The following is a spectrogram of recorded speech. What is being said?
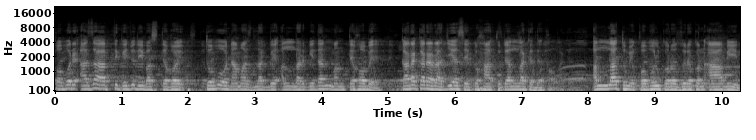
কবরে আজাব থেকে যদি বাঁচতে হয়, তবুও নামাজ লাগবে আল্লাহর বিধান মানতে হবে। কারা কারা রাজি আছে, একটু হাত উঠে আল্লাহকে দেখাও। আল্লাহ তুমি কবুল করো, জোরে কোন আমিন।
